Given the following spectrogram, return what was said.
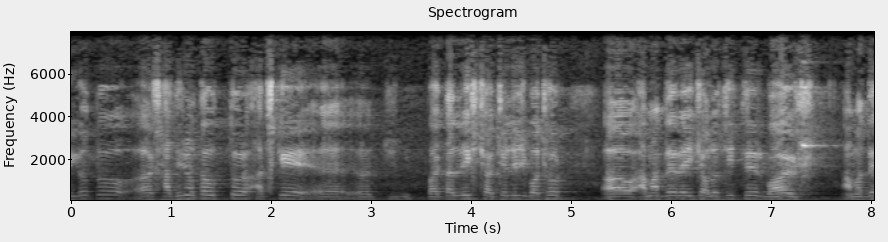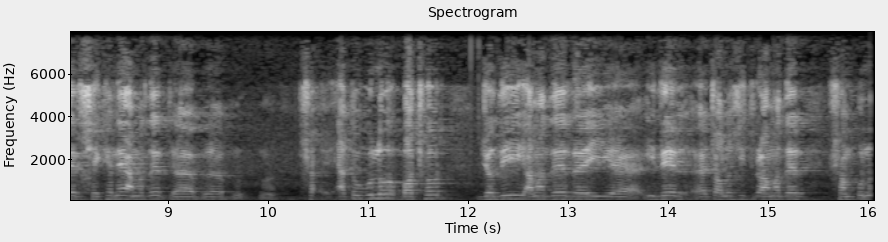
বিগত স্বাধীনতা উত্তর আজকে পঁয়তাল্লিশ, ছয়চল্লিশ বছর আমাদের এই চলচ্চিত্রের বয়স, আমাদের সেখানে আমাদের এতগুলো বছর যদি আমাদের এই ঈদের চলচ্চিত্র, আমাদের সম্পূর্ণ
